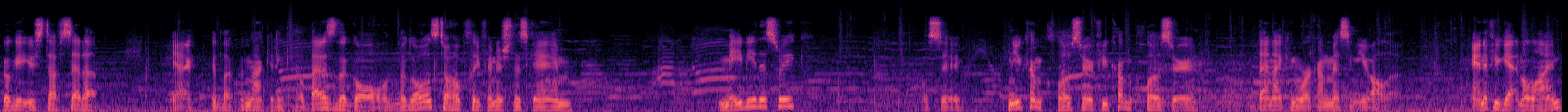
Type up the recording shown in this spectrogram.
Go get your stuff set up. Yeah, good luck with not getting killed. That is the goal. The goal is to hopefully finish this game maybe this week? We'll see. Can you come closer? If you come closer, then I can work on messing you all up. And if you get in a line,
